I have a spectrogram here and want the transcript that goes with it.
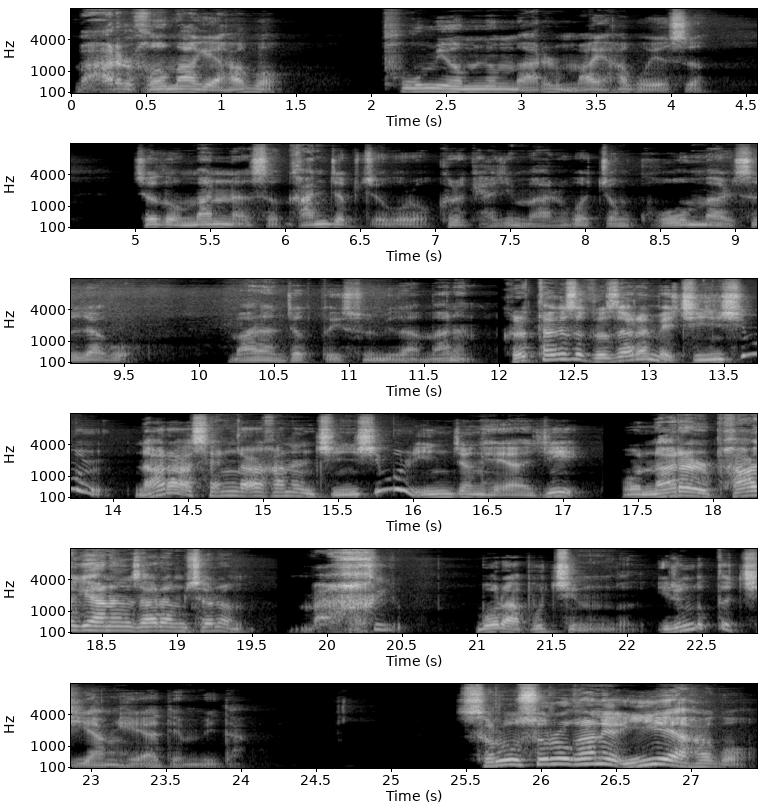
말을 험하게 하고 품이 없는 말을 많이 하고 해서 저도 만나서 간접적으로 그렇게 하지 말고 좀 고운 말 쓰자고 말한 적도 있습니다만은 그렇다고 해서 그 사람의 진심을 나라 생각하는 진심을 인정해야지 뭐 나라를 파괴하는 사람처럼 막 몰아붙이는 것 이런 것도 지양해야 됩니다. 서로 서로 간에 이해하고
